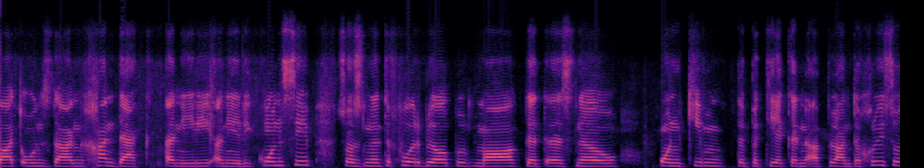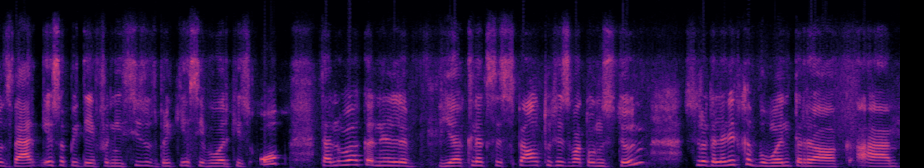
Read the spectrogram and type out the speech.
wat ons dan gaan dek in hierdie in hierdie konsep. Soos net 'n voorbeeld moet maak, dit is nou onkiem te beteken 'n plant te groei. So ons werk eers op die definisies, ons breek eers die woordjies op, dan ook in hulle weeklikse speltoetsies wat ons doen, sodat hulle net gewoond raak um,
